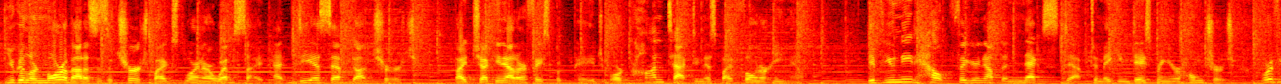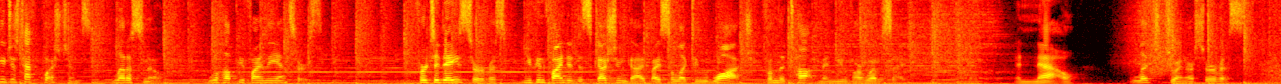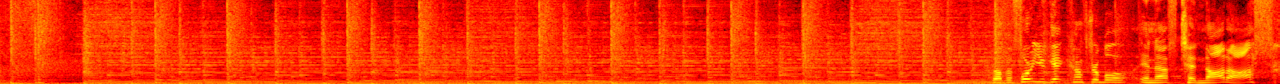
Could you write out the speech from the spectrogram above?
You can learn more about us as a church by exploring our website at dsf.church, by checking out our Facebook page, or contacting us by phone or email. If you need help figuring out the next step to making Dayspring your home church, or if you just have questions, let us know we'll help you find the answers. For today's service, you can find a discussion guide by selecting Watch from the top menu of our website. And now, let's join our service. But before you get comfortable enough to nod off,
